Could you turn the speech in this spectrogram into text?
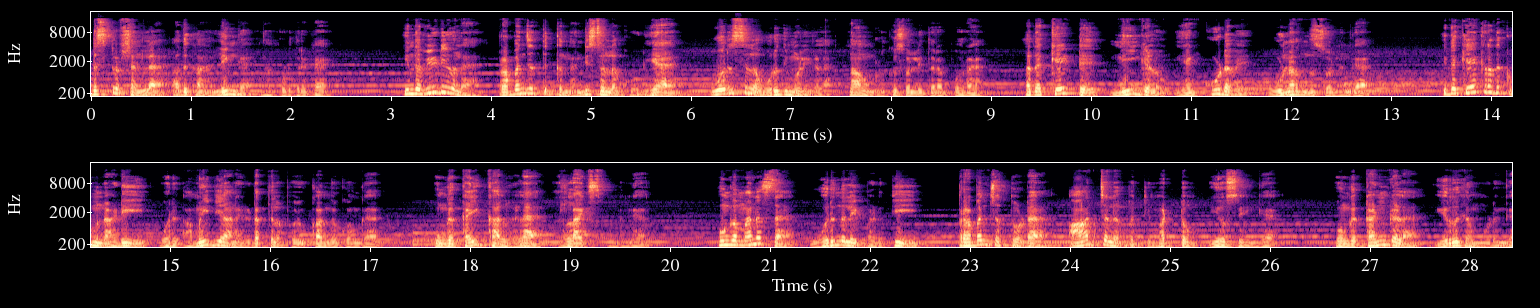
டிஸ்கிரிப்ஷன்ல அதுக்கான லிங்கை நான் கொடுத்துருக்கேன். இந்த வீடியோல பிரபஞ்சத்துக்கு நன்றி சொல்லக்கூடிய ஒரு சில உறுதிமொழிகளை நான் உங்களுக்கு சொல்லித்தர போறேன் அதை கேட்டு நீங்களும் என் கூடவே உணர்ந்து சொல்லுங்க. இதை கேட்கறதுக்கு முன்னாடி ஒரு அமைதியான இடத்துல போய் உட்கார்ந்துக்கோங்க. உங்க கை கால்களை ரிலாக்ஸ் பண்ணுங்க. உங்க மனசை ஒருநிலைப்படுத்தி பிரபஞ்சத்தோட ஆற்றலை பற்றி மட்டும் யோசிங்க. உங்க கண்களை இறுக மூடுங்க.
